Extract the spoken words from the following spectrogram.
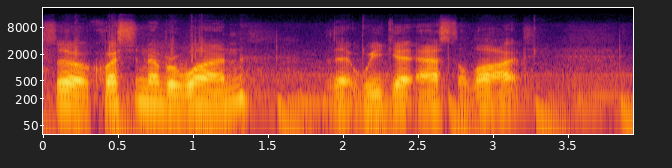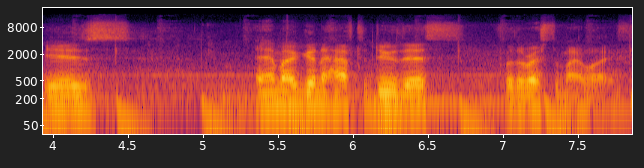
So question number one that we get asked a lot is, am I gonna have to do this for the rest of my life?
